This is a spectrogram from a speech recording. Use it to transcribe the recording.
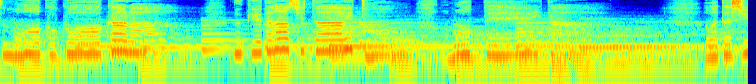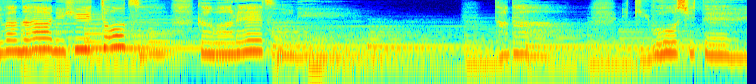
つもここから抜け出したいと思っていた。私は何一つ変われずに。ただ息をしている。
